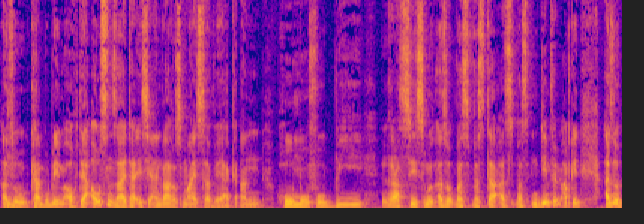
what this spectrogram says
Also kein Problem. Auch der Außenseiter ist ja ein wahres Meisterwerk an Homophobie, Rassismus, also was, was da, als, was in dem Film abgeht. Also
